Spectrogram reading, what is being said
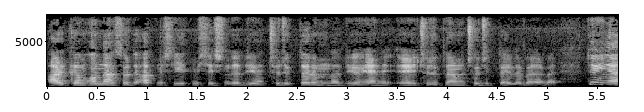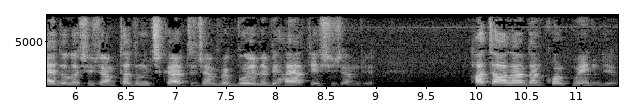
Arkam ondan sonra da 60-70 yaşında diyor çocuklarımla diyor yani e, çocuklarımın çocuklarıyla beraber dünyaya dolaşacağım, tadını çıkartacağım ve böyle bir hayat yaşayacağım diyor. Hatalardan korkmayın diyor.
